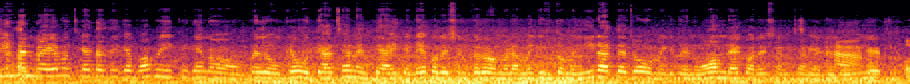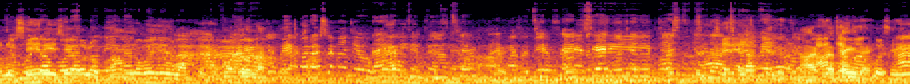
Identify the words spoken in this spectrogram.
ચિંતનભાઈ એમ જ કહેતા હતી કે ભાભી કે એનો પેલો કેવું ત્યાં છે ને ત્યાં કે ડેકોરેશન કરવા મળ્યા. મેં કીધું તમે નિરાતે જો મેં કીધું એનું હોમ ડેકોરેશન છે. મેં કીધું ઓલું શેરી છે ઓલું ફાર્મ નો હોય એવું લાગતું એવું લાગે. ડેકોરેશન જ એવું. હા એટલે થઈ જાય.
